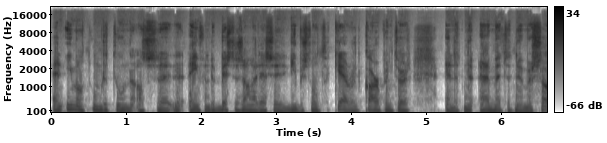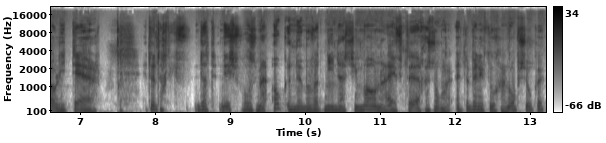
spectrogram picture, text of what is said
En iemand noemde toen als een van de beste zangeressen... die bestond Karen Carpenter en het, met het nummer Solitaire. En toen dacht ik, dat is volgens mij ook een nummer... wat Nina Simone heeft eh, gezongen. En toen ben ik toen gaan opzoeken.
